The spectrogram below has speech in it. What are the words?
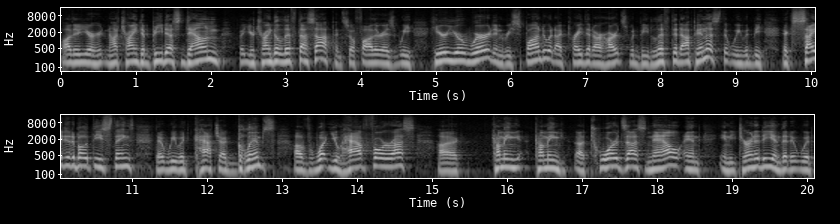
Father, you're not trying to beat us down, but you're trying to lift us up. And so, Father, as we hear your word and respond to it, I pray that our hearts would be lifted up in us, that we would be excited about these things, that we would catch a glimpse of what you have for us. Uh, coming, coming uh, towards us now and in eternity, and that it would,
